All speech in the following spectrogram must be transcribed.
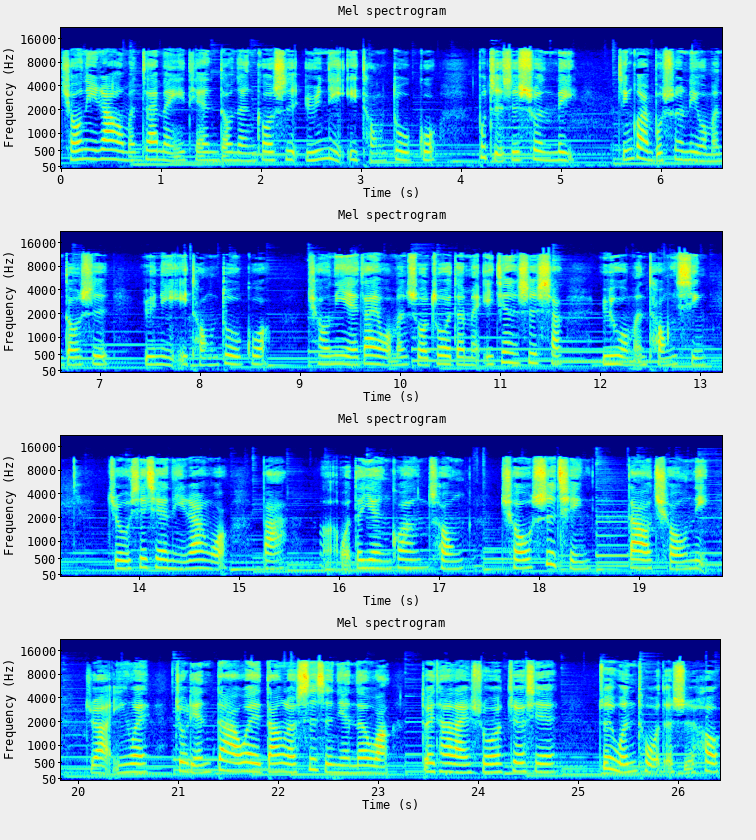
求你让我们在每一天都能够是与你一同度过，不只是顺利，尽管不顺利，我们都是。与你一同度过，求你也在我们所做的每一件事上与我们同行。主，谢谢你让我把呃我的眼光从求事情到求你。主要因为就连大卫当了四十年的王，对他来说，这些最稳妥的时候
